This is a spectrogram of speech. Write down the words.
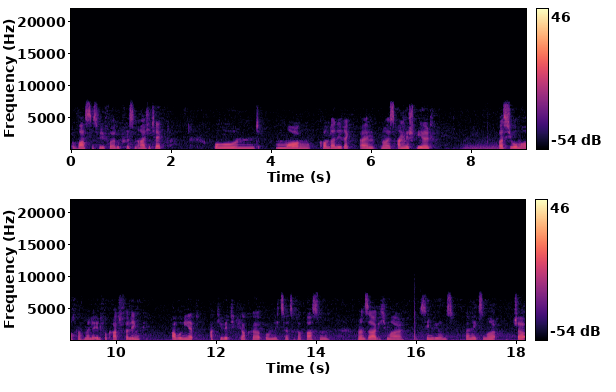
was das für die Folge Prison Architect. Und morgen kommt dann direkt ein neues angespielt, was ich oben auch nochmal in der Infokarte verlinke. Abonniert, aktiviert die Glocke, um nichts mehr zu verpassen. Und dann sage ich mal, sehen wir uns beim nächsten Mal. Ciao.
